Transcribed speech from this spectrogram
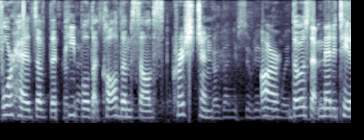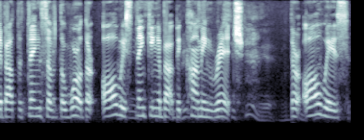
foreheads of the people that call themselves Christian are those that meditate about the things of the world. They're always thinking about becoming rich. They're always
